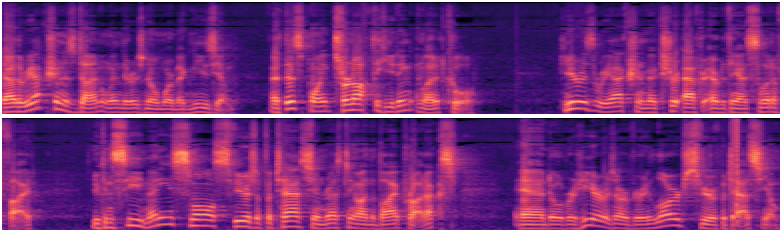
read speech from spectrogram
Now the reaction is done when there is no more magnesium. At this point, turn off the heating and let it cool. Here is the reaction mixture after everything has solidified. You can see many small spheres of potassium resting on the byproducts, and over here is our very large sphere of potassium.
